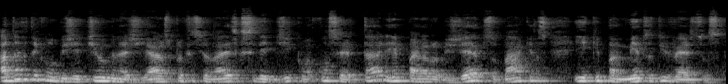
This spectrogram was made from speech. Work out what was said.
A data tem como objetivo homenagear os profissionais que se dedicam a consertar e reparar objetos, máquinas e equipamentos diversos,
